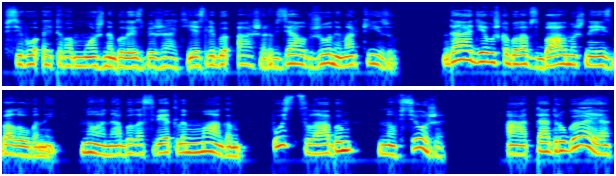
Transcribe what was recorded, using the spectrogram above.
Всего этого можно было избежать, если бы Ашер взял в жены маркизу. Да, девушка была взбалмошной и избалованной, но она была светлым магом, пусть слабым, но все же. А та другая...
